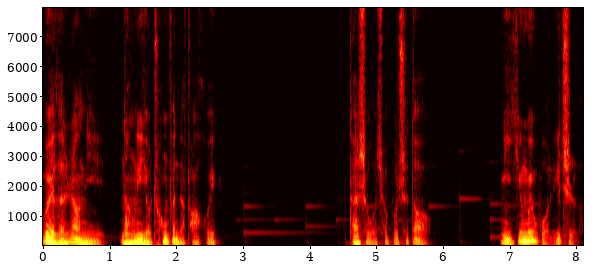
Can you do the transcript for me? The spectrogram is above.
为了让你能力有充分的发挥，但是我却不知道，你因为我离职了。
